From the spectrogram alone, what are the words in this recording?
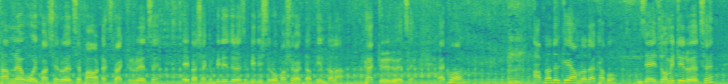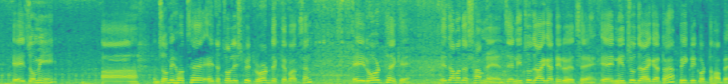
সামনে ওই পাশে রয়েছে পাওয়ার ট্যাক্স ফ্যাক্টরি রয়েছে। এই পাশে একটা ব্রিজ রয়েছে ব্রিজের ওপাশেও একটা তিনতলা ফ্যাক্টরি রয়েছে। এখন আপনাদেরকে আমরা দেখাবো যে এই জমিটি রয়েছে। এই জমি জমি হচ্ছে এই যে চল্লিশ ফিট রোড দেখতে পাচ্ছেন। এই রোড থেকে এই যে আমাদের সামনে যে নিচু জায়গাটি রয়েছে, এই নিচু জায়গাটা বিক্রি করতে হবে।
